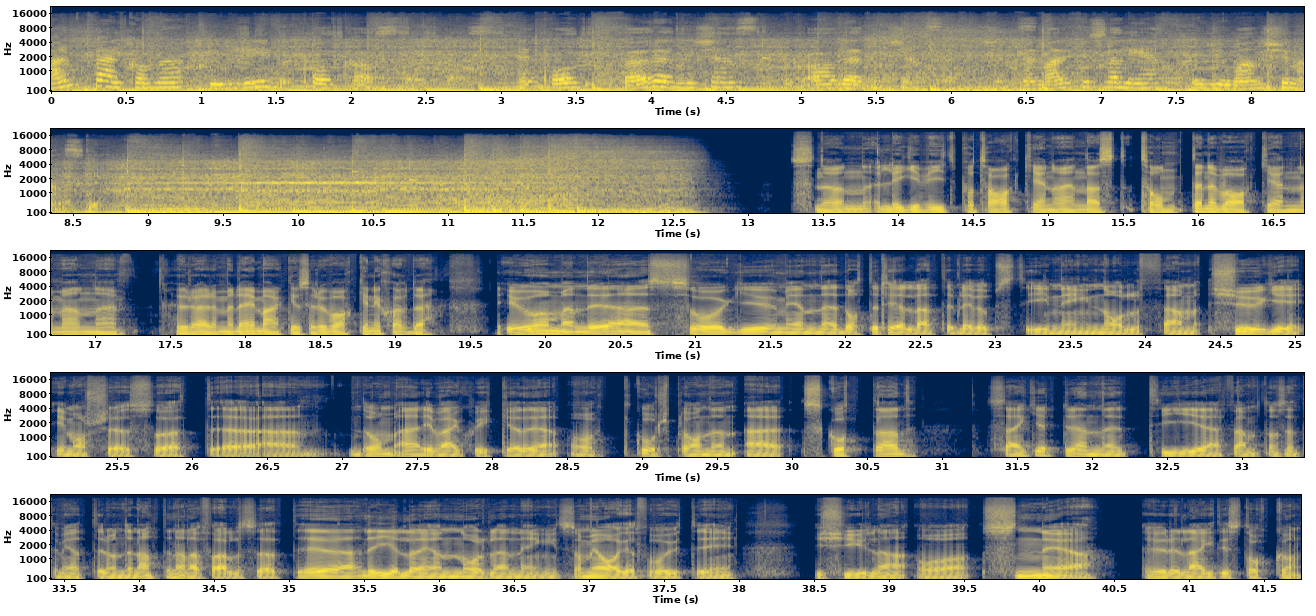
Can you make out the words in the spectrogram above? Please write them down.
Varmt välkomna till RIB Podcast. En podd för räddningstjänst och av räddningstjänst. Med Marcus Wallén och Johan Szymanski. Snön ligger vit på taken och endast tomten är vaken. Men eh, hur är det med dig Marcus? Är du vaken i Skövde? Jo, men det såg ju min dotter till att det blev uppstigning 05.20 i morse så att eh, de är ivägskickade och gårdsplanen är skottad. Säkert en 10-15 centimeter under natten i alla fall så att det, det gillar ju en norrlänning som jag att få vara ute i, i kyla och snö. Hur är läget i Stockholm?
